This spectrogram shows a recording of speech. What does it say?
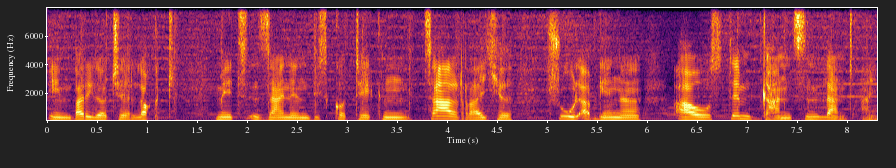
im Bariloche lockt mit seinen Diskotheken zahlreiche Schulabgänger aus dem ganzen Land ein.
